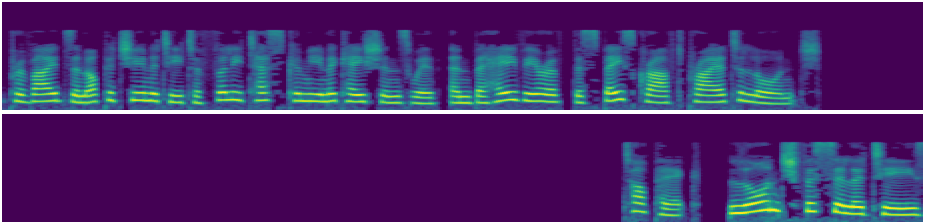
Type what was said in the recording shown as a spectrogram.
provides an opportunity to fully test communications with, and behavior of, the spacecraft prior to launch. Topic. Launch facilities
